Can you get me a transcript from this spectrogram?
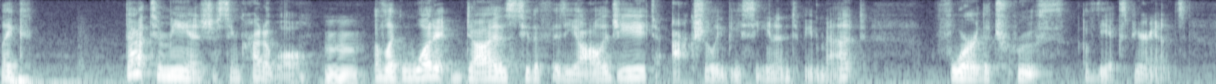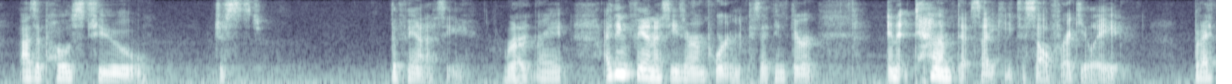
Like that to me is just incredible hmm. of like what it does to the physiology to actually be seen and to be met for the truth of the experience as opposed to just the fantasy Right. right? I think fantasies are important because I think they're an attempt at psyche to self-regulate, but I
